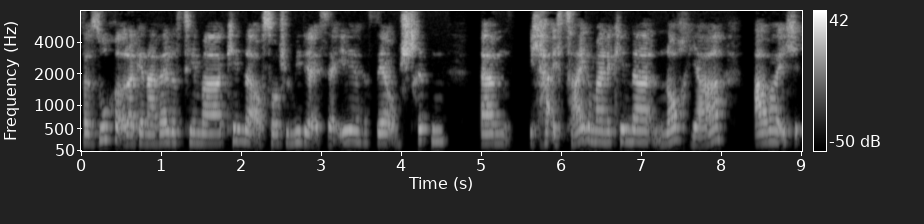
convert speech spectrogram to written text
versuche oder generell das Thema Kinder auf Social Media ist ja eh sehr umstritten. Ähm, ich, ich zeige meine Kinder noch, ja, aber ich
